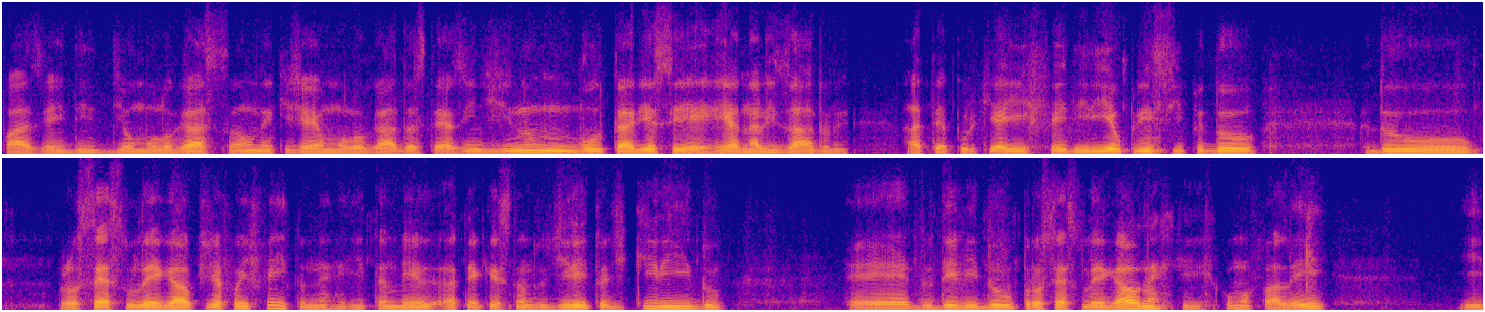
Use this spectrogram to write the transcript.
fase de, de, homologação, né, que já é homologada, as terras indígenas não voltaria a ser reanalisado, né? Até porque aí feriria o princípio do, do processo legal que já foi feito, né? E também até a questão do direito adquirido, é, do devido processo legal, né, que como eu falei, e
